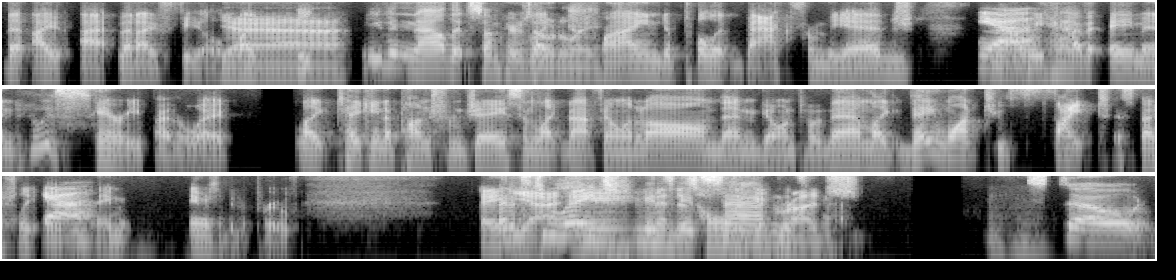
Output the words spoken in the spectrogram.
that I, I that I feel. Yeah. e- even now that some here's Totally. like trying to pull it back from the edge, yeah. now we have Aemond, who is scary, by the way, like taking a punch from Jace and like not feeling at all, and then going to them. Like they want to fight, especially Yeah. Aemond. Aemond, Aemond's something to prove. A- And it's yeah, too late. Aemond It's- is it's holding sad a and it's grudge. Mhm. So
